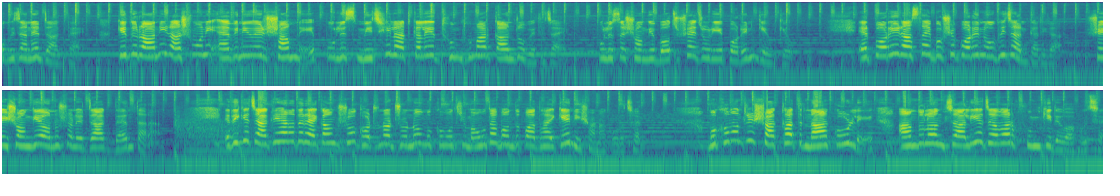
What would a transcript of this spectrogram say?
অভিযানের ডাক দেয়। কিন্তু রানী রাসমণি অ্যাভিনিউ এর সামনে পুলিশ মিছিল আটকালে ধুমধুমার কাণ্ড বেঁধে যায়। পুলিশের সঙ্গে বচসায় জড়িয়ে পড়েন কেউ কেউ। এরপরেই রাস্তায় বসে পড়েন অভিযানকারীরা। সেই সঙ্গে অনশনের ডাক দেন তারা। এদিকে চাকরিহারাদের একাংশ ঘটনার জন্য মুখ্যমন্ত্রী মমতা বন্দ্যোপাধ্যায়কে নিশানা করেছেন। মুখ্যমন্ত্রীর সাক্ষাৎ না করলে আন্দোলন চালিয়ে যাওয়ার হুমকি দেওয়া হয়েছে।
